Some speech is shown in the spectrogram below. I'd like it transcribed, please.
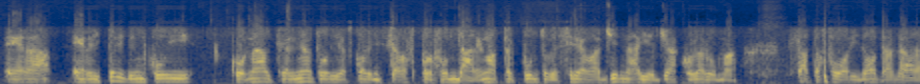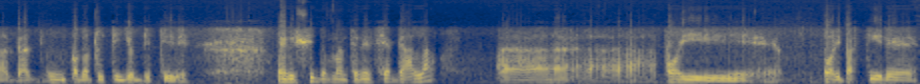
era, era, il periodo in cui con altri allenatori la squadra iniziava a sprofondare, a tal punto che si arrivava a gennaio già con la Roma stata fuori da, da, da, un po' da tutti gli obiettivi. È riuscito a mantenersi a galla, eh, poi può ripartire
